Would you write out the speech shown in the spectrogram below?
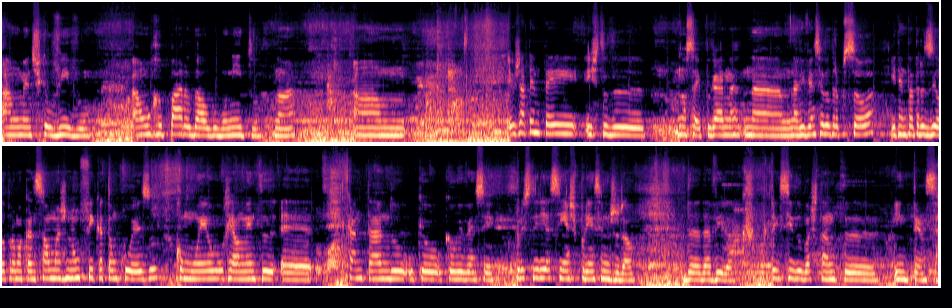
há momentos que eu vivo, há um reparo de algo bonito, não é? Um, eu já tentei isto de, não sei, pegar na, na, na vivência de outra pessoa e tentar traduzi-la para uma canção, mas não fica tão coeso como eu realmente eh, cantando o que, eu, o que eu vivenciei. Por isso diria assim a experiência no geral da, da vida, que, que tem sido bastante intensa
